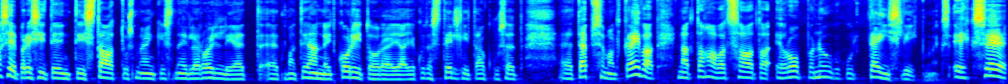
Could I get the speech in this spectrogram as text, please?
asepresidendi staatus mängis neile rolli, et, et ma tean neid koridore ja, ja kuidas telgitagused äh, täpsemalt käivad, nad tahavad saada Euroopa Nõukogu täisliikmeks, ehk see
